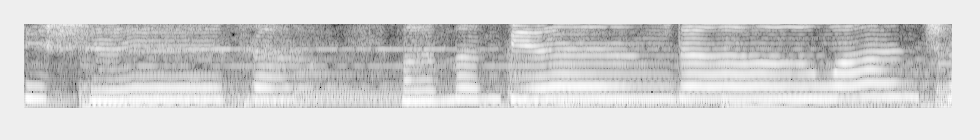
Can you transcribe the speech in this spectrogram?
于是，在慢慢变得完整，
